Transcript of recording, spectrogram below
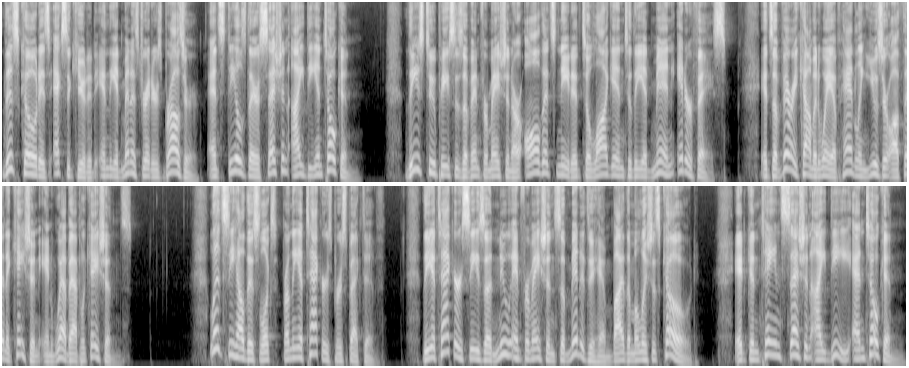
This code is executed in the administrator's browser and steals their session ID and token. These two pieces of information are all that's needed to log into the admin interface. It's a very common way of handling user authentication in web applications. Let's see how this looks from the attacker's perspective. The attacker sees a new information submitted to him by the malicious code. It contains session ID and token.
